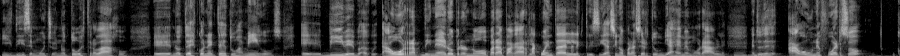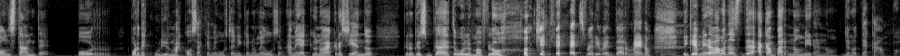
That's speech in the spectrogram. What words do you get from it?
y dicen mucho, no todo es trabajo, eh, no te desconectes de tus amigos, eh, vive, ahorra dinero, pero no para pagar la cuenta de la electricidad, sino para hacerte un viaje memorable. Entonces hago un esfuerzo constante por, por descubrir más cosas que me gustan y que no me gustan. A medida que uno va creciendo, creo que es- cada vez te vuelves más flojo, quieres experimentar menos. Y que, mira, vámonos a acampar. No, mira, no, yo no te acampo.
